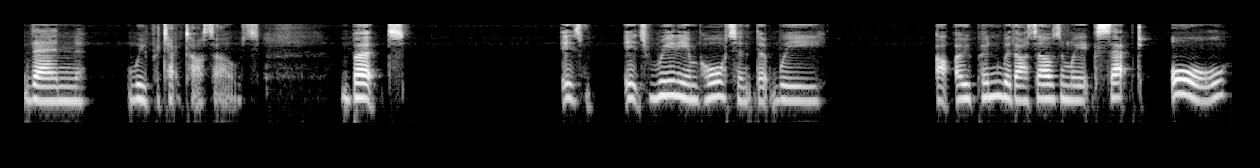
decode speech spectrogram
then we protect ourselves. But it's it's really important that we are open with ourselves and we accept all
